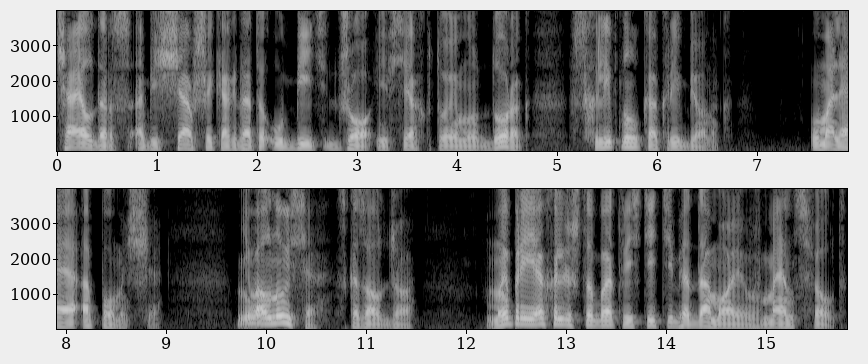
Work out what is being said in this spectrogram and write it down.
Чайлдерс, обещавший когда-то убить Джо и всех, кто ему дорог, всхлипнул, как ребенок, умоляя о помощи. «Не волнуйся», — сказал Джо. «Мы приехали, чтобы отвезти тебя домой, в Мэнсфилд».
